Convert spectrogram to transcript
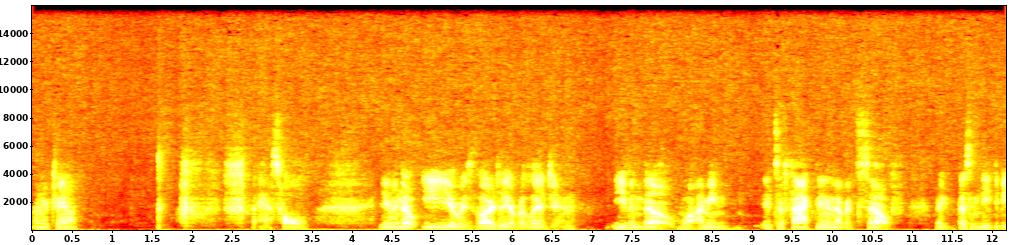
on your channel? Asshole. Even though EU is largely a religion, even though, well, I mean, it's a fact in and of itself It doesn't need to be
